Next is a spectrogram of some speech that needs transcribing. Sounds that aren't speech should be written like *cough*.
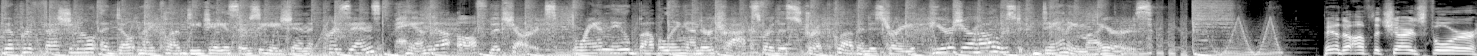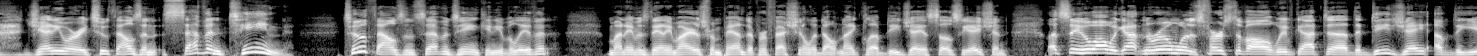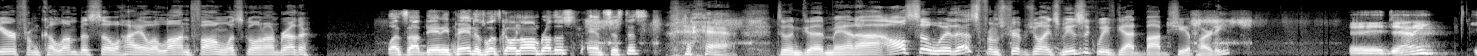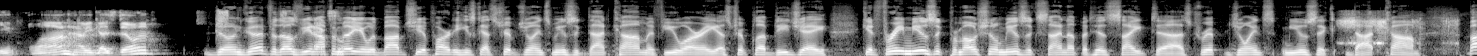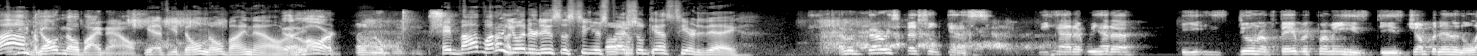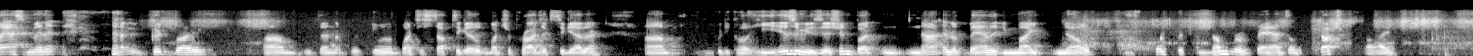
The Professional Adult Nightclub DJ Association presents Panda Off the Charts. Brand new bubbling under tracks for the strip club industry. Here's your host, Danny Myers. Panda off the charts for January 2017. 2017, can you believe it? My name is Danny Myers from Panda Professional Adult Nightclub DJ Association. Let's see who all we got in the room with us. First of all, we've got uh, the DJ of the Year from Columbus, Ohio, Alon Fong. What's going on, brother? What's up, Danny Pandas? What's going on, brothers and sisters? *laughs* Doing good, man. Uh, also with us from Strip Joints Music, we've got Bob Chiappardi. Hey, Danny, Alon, how you guys doing? Doing good. For those of you not Excellent. familiar with Bob Chiappardi, he's got stripjointsmusic.com. If you are a, a, strip club DJ, get free music, promotional music. Sign up at his site, uh, stripjointsmusic.com. Bob. If you don't know by now. Yeah, if you don't know by now. Good right? Lord. Hey, Bob, why don't you introduce us to your special uh, guest here today? I have a very special guest. We had a, we had a, he's doing a favor for me. He's, he's jumping in in the last minute. *laughs* Good buddy um, we've done we're doing a bunch of stuff together, a bunch of projects together. Um, what do you call it? He is a musician, but not in a band that you might know. He's worked with a number of bands on the production side.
